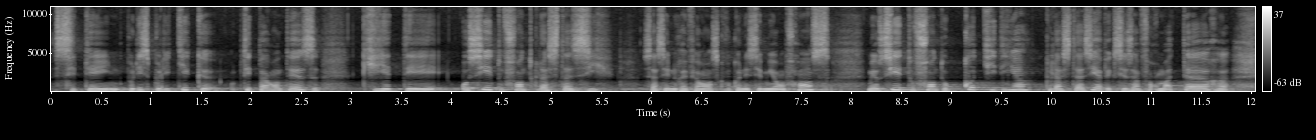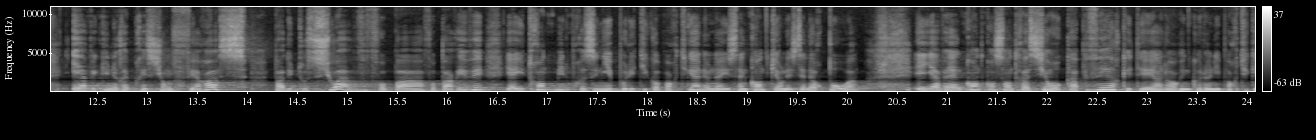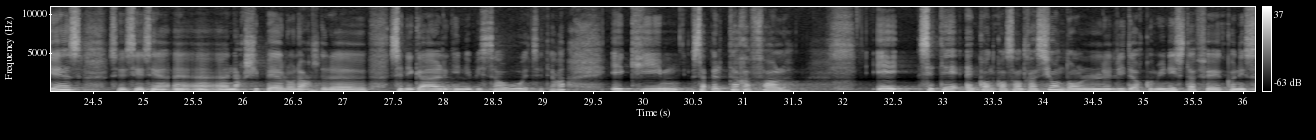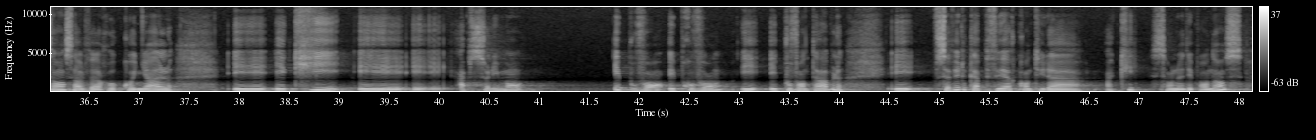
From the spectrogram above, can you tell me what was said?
C'était une police politique, petite parenthèse, qui était aussi étouffante que la Stasi, ça, c'est une référence que vous connaissez mieux en France, mais aussi étouffante au quotidien que la Stasi avec ses informateurs et avec une répression féroce, pas du tout suave, faut pas, faut pas rêver. Il y a eu 30 000 prisonniers politiques au Portugal, il y en a eu 50 qui ont laissé leur peau. Hein. Et il y avait un camp de concentration au Cap Vert, qui était alors une colonie portugaise, c'est un, archipel au large de Sénégal, Guinée-Bissau, etc., et qui s'appelle Tarrafal. Et c'était un camp de concentration dont le leader communiste a fait connaissance, Alvaro Cognal, et, qui est, absolument épouvant, éprouvant et épouvantable. Et vous savez, le Cap Vert, quand il a acquis son indépendance,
